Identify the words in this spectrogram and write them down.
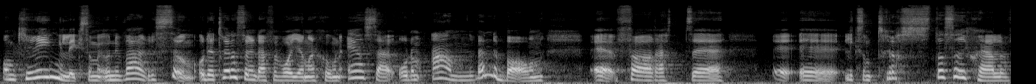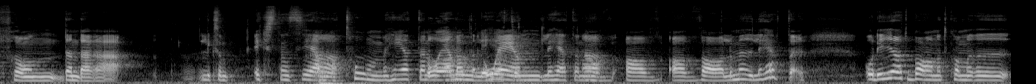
omkring liksom i universum. Och det tror jag nästan är därför vår generation är så här. Och de använder barn eh, för att eh, eh, liksom trösta sig själv från den där liksom existentiella Ja. tomheten av att, Oändligheten. oändligheten Ja. av, av, av val och möjligheter. Och det gör att barnet kommer i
